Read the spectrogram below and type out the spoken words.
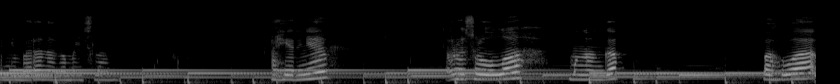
penyebaran agama Islam. Akhirnya Rasulullah menganggap bahwa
